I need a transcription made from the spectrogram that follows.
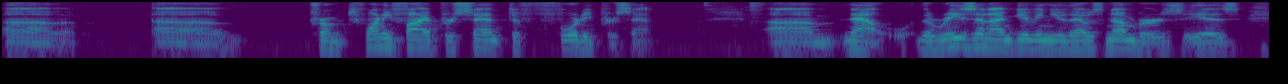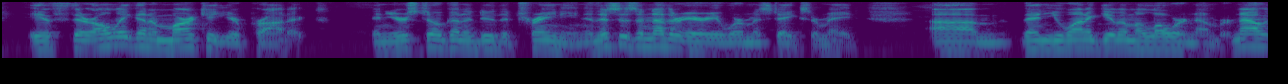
uh, uh, from twenty-five percent to forty percent. Um, now, the reason I'm giving you those numbers is if they're only gonna market your product and you're still gonna do the training, and this is another area where mistakes are made, um, then you wanna give them a lower number. Now,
